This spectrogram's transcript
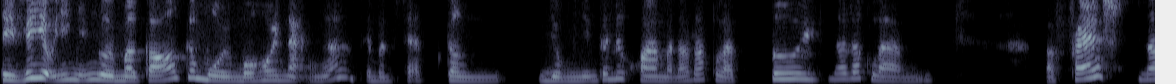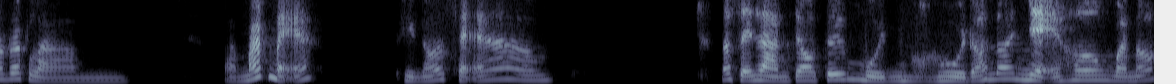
Thì ví dụ như những người mà có cái mùi mồ hôi nặng á, thì mình sẽ cần dùng những cái nước hoa mà nó rất là tươi, nó rất là, à, fresh, nó rất là, à, mát mẻ thì nó sẽ nó sẽ làm cho cái mùi mùi đó nó nhẹ hơn và nó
